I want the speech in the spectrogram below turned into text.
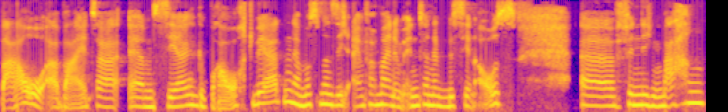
Bauarbeiter ähm, sehr gebraucht werden. Da muss man sich einfach mal im Internet ein bisschen ausfindig äh, machen,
